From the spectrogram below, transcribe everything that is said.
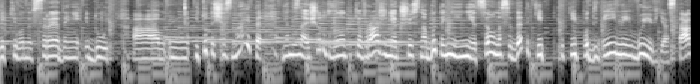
які вони всередині йдуть. І тут ще знаєте, я не знаю, що тут воно таке враження, як щось набите. Ні, ні, це у нас іде такий, такий подвійний вив'яз. Так,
